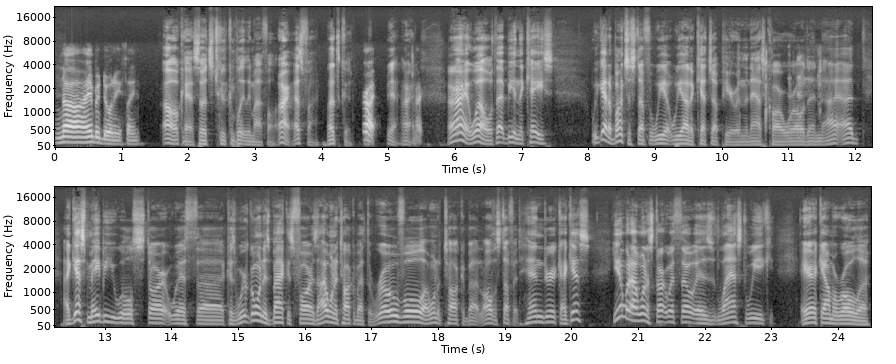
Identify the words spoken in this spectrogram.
No, I ain't been doing anything. Oh, okay. So it's completely my fault. All right, that's fine. That's good. All right. Yeah. All right. All right. All right. Well, with that being the case, we got a bunch of stuff that we we ought to catch up here in the NASCAR world, and I I, I guess maybe we'll start with because uh, we're going as back as far as I want to talk about the Roval. I want to talk about all the stuff at Hendrick. I guess you know what I want to start with though is last week Aric Almirola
